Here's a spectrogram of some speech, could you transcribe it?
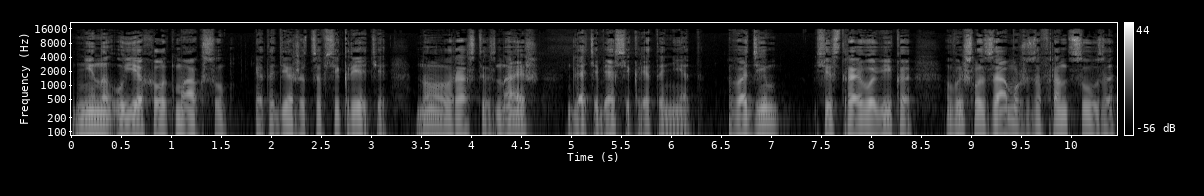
Нина уехала к Максу. Это держится в секрете. Но раз ты знаешь, для тебя секрета нет. Вадим, сестра его Вика, вышла замуж за француза,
